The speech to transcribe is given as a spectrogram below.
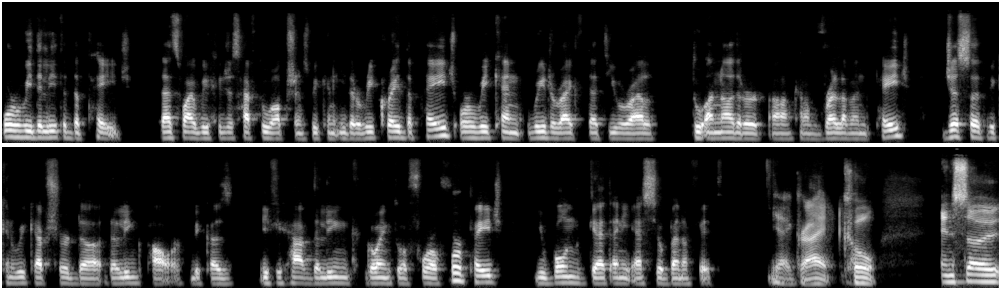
or we deleted the page. That's why we just have two options. We can either recreate the page or we can redirect that URL to another uh, kind of relevant page just so that we can recapture the, the link power. Because if you have the link going to a 404 page, you won't get any SEO benefit. Yeah, great. Cool. And so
